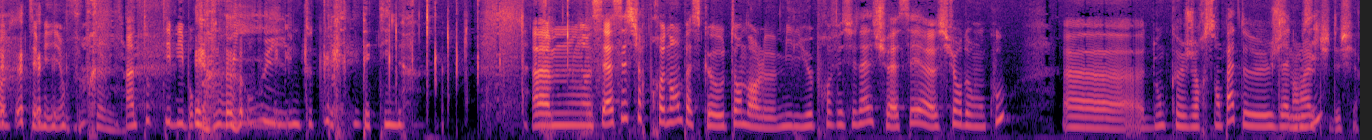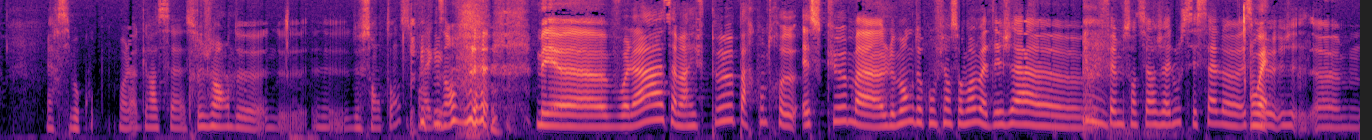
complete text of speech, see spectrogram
Oh, T'es mignon. Très mignon. Un tout petit biberon. oui. Une toute petite tétine. Euh, c'est assez surprenant parce que autant dans le milieu professionnel, je suis assez euh, sûre de mon coup. Euh, donc euh, je ressens pas de C'est normal, jalousie. tu déchires. Merci beaucoup. Voilà, grâce à ce genre de, de, de sentence, par exemple. Mais euh, voilà, ça m'arrive peu. Par contre, est-ce que ma, le manque de confiance en moi m'a déjà euh, fait me sentir jalouse? C'est ça le. Ouais. que euh,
